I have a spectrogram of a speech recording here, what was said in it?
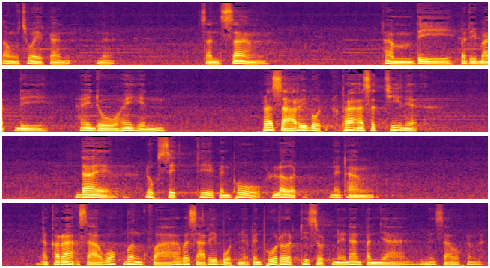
ต้องช่วยกันนะสรรสร้างทำดีปฏิบัติดี ให้ดูให้เห็น พระสารีบุตร พระอสัชชิเนี่ยได้ลูกศิษย์ที่เป็นผู้เลิศในทางอัครสาวกเบื้องขวาพระสารีบุตรเนี่ยเป็นผู้เลิศที่สุดในด้านปัญญาในสาวกทั้งนั้น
